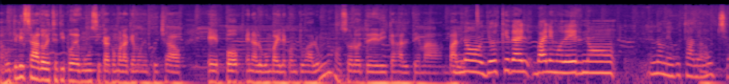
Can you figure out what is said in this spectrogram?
¿Has utilizado este tipo de música como la que hemos escuchado, eh, pop, en algún baile con tus alumnos o solo te dedicas al tema ballet? No, yo es que el baile moderno no me gusta a mí mucho.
